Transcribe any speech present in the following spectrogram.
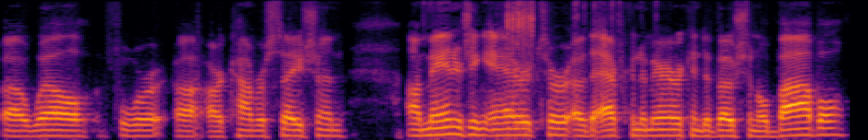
uh, well for uh, our conversation a managing editor of the African American Devotional Bible.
